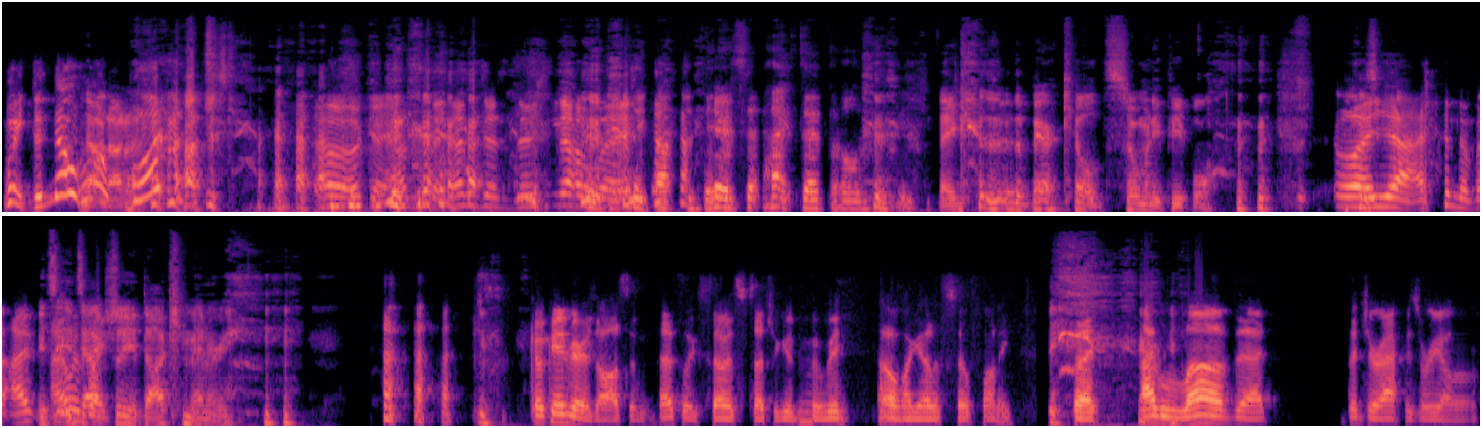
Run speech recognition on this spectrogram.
Wait, the, no, No, whoa, no, no. what? no I'm just. oh, okay. I was gonna say, that's just there's no way. They got the bear to act out the whole movie. They, the bear killed so many people. Well, yeah, no, but I, It's I was it's like, actually a documentary. Cocaine Bear is awesome. That's like so. It's such a good movie. Oh my god, it's so funny. But I love that the giraffe is real.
